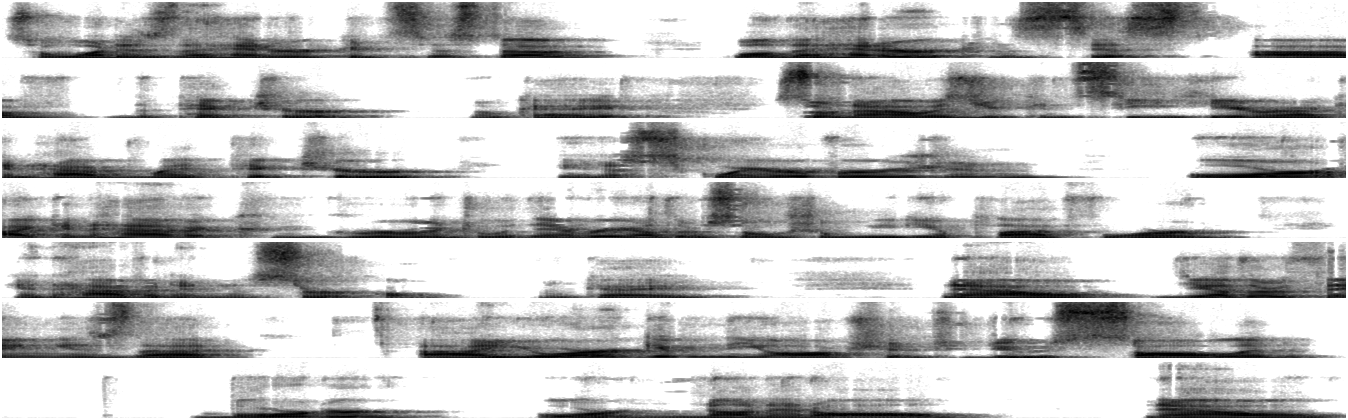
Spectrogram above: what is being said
So what does the header consist of? Well, the header consists of the picture, okay? So now as you can see here, I can have my picture in a square version, or I can have it congruent with every other social media platform and have it in a circle, okay? Now, the other thing is that uh, you are given the option to do solid border or none at all. Now,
